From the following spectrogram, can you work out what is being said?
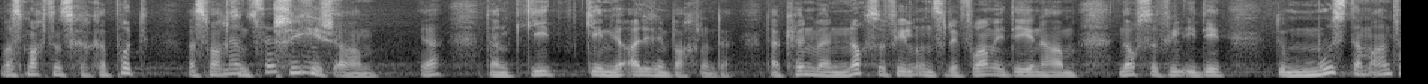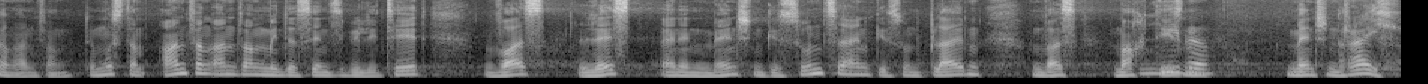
Was macht uns kaputt? Was macht uns psychisch arm? Ja, dann geht, gehen wir alle den Bach runter. Da können wir noch so viel unsere Reformideen haben, noch so viele Ideen. Du musst am Anfang anfangen. Du musst am Anfang anfangen mit der Sensibilität. Was lässt einen Menschen gesund sein, gesund bleiben und was macht Liebe. diesen Menschen reich?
